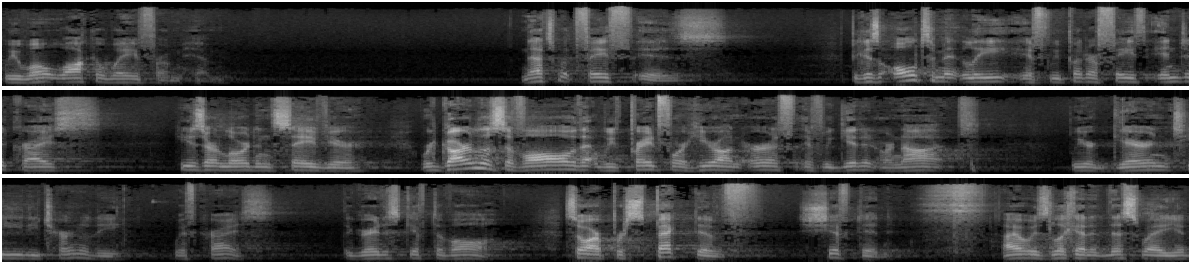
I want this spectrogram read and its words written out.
We won't walk away from him. And that's what faith is. Because ultimately, if we put our faith into Christ, he's our Lord and Savior, regardless of all that we've prayed for here on earth, if we get it or not, we are guaranteed eternity with Christ the greatest gift of all. So our perspective shifted. I always look at it this way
